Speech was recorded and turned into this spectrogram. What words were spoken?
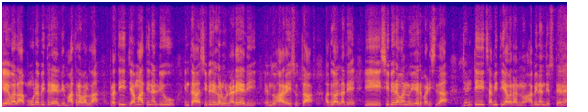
ಕೇವಲ ಮೂಡಬಿದ್ರೆಯಲ್ಲಿ ಮಾತ್ರವಲ್ಲ, ಪ್ರತಿ ಜಮಾತಿನಲ್ಲಿಯೂ ಇಂತಹ ಶಿಬಿರಗಳು ನಡೆಯಲಿ ಎಂದು ಹಾರೈಸುತ್ತಾ, ಅದು ಅಲ್ಲದೆ ಈ ಶಿಬಿರವನ್ನು ಏರ್ಪಡಿಸಿದ ಜಂಟಿ ಸಮಿತಿಯವರನ್ನು ಅಭಿನಂದಿಸುತ್ತೇನೆ.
